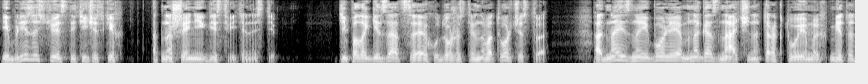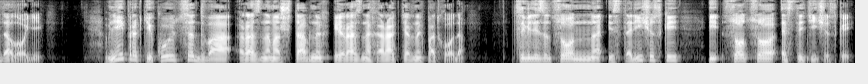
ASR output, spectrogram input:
и близостью эстетических отношений к действительности. Типологизация художественного творчества – одна из наиболее многозначно трактуемых методологий. В ней практикуются два разномасштабных и разнохарактерных подхода – цивилизационно-исторический и социоэстетический.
